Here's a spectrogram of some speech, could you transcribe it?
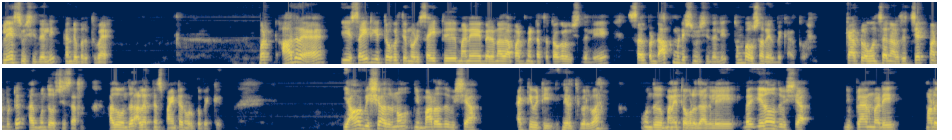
ಪ್ಲೇಸ್ ವಿಷಯದಲ್ಲಿ ಕಂಡು ಬರುತ್ತವೆ. ಬಟ್ ಆದರೆ ಈ ಸೈಟ್ಗೆ ತಗೊಳ್ತೀವಿ ನೋಡಿ ಸೈಟ್ ಮನೆ, ಬೇರೆ ಏನಾದ್ರು ಅಪಾರ್ಟ್ಮೆಂಟ್ ಅಂತ ತಗೊಳ್ಳೋ ವಿಷಯದಲ್ಲಿ ಸ್ವಲ್ಪ ಡಾಕ್ಯುಮೆಂಟೇಶನ್ ವಿಷಯದಲ್ಲಿ ತುಂಬಾ ಹುಷಾರ ಇರಬೇಕಾಗ್ತವೆ ಕ್ಯಾಪ್ಲ ಒಂದ್ಸಲ ನಾಲ್ಕು ಚೆಕ್ ಮಾಡ್ಬಿಟ್ಟು ಅದು ಮುಂದುವರ್ಸಿ ಸರ್ ಅದು ಒಂದು ಅಲರ್ಟ್ನೆಸ್ ಪಾಯಿಂಟ್ ನೋಡ್ಕೋಬೇಕು ಯಾವ ವಿಷಯ ಆದ್ರೂ ನೀವು ಮಾಡೋದು ವಿಷಯ ಆಕ್ಟಿವಿಟಿ ಹೇಳ್ತೀವಲ್ವಾ ಒಂದು ಮನೆ ತಗೊಳ್ಳೋದಾಗಲಿ ಏನೋ ಒಂದು ವಿಷಯ ನೀವು ಪ್ಲಾನ್ ಮಾಡಿ ಮಾಡೋ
